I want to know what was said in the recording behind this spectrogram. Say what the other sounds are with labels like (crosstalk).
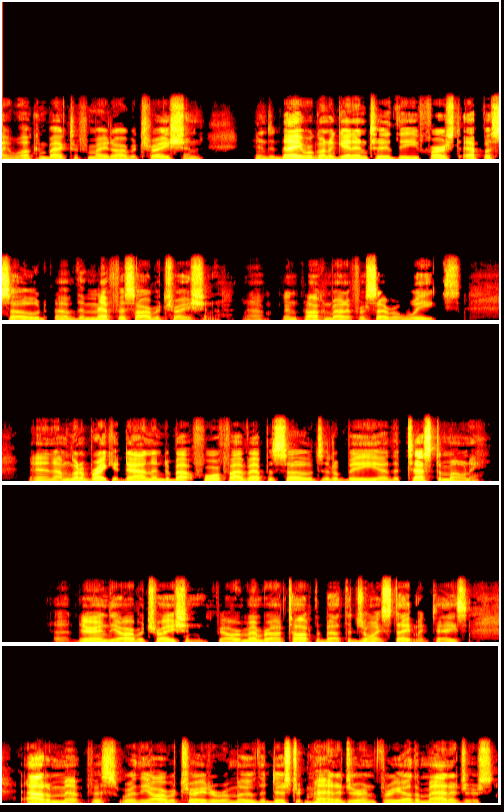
right, welcome back to Eight Arbitration. And today we're going to get into the first episode of the Memphis arbitration. I've been talking about it for several weeks, and I'm going to break it down into about four or five episodes. It'll be uh, the testimony uh, during the arbitration. If y'all remember, I talked about the joint statement case out of Memphis where the arbitrator removed the district (laughs) manager and three other managers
